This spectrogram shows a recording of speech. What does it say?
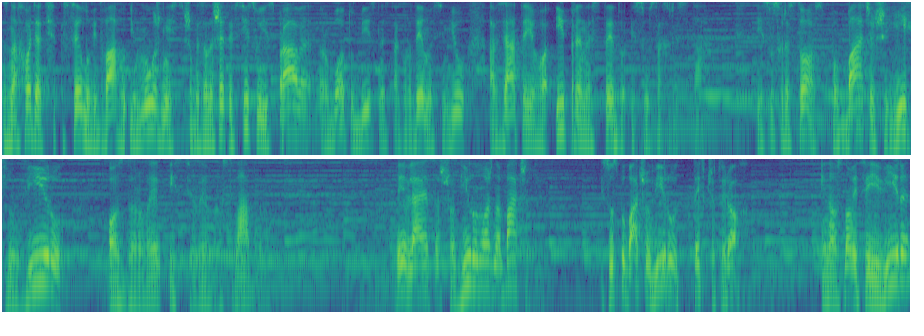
знаходять силу, відвагу і мужність, щоб залишити всі свої справи, роботу, бізнес, так, родину, сім'ю, а взяти його і принести до Ісуса Христа. Ісус Христос, побачивши їхню віру, оздоровив і зцілив розслаблено. Виявляється, що віру можна бачити. Ісус побачив віру тих чотирьох. І на основі цієї віри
